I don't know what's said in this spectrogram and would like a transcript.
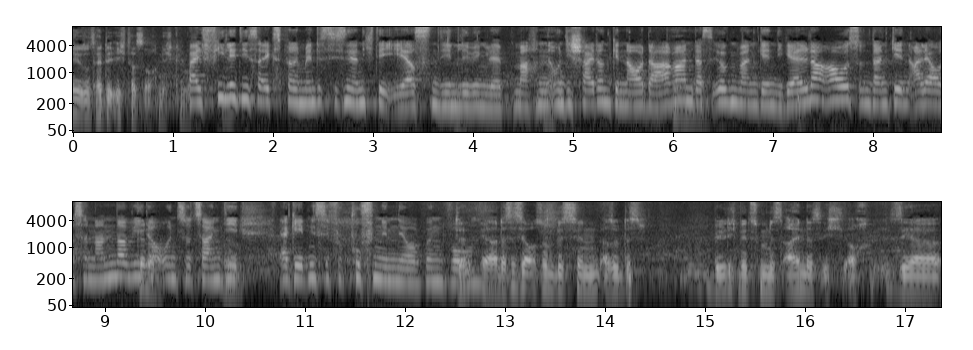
Nee, sonst hätte ich das auch nicht gemacht. Weil viele dieser Experimente, sie sind ja nicht die ersten, die ein Living Lab machen. Und die scheitern genau daran, ja, dass irgendwann gehen die Gelder aus und dann gehen alle auseinander wieder genau. und sozusagen die Ergebnisse verpuffen im Nirgendwo. ja, das ist ja auch so ein bisschen, also das bilde ich mir zumindest ein, dass ich auch sehr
